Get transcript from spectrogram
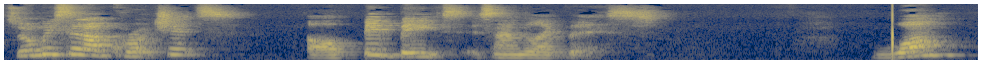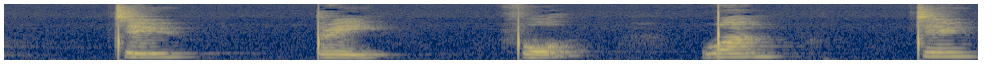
So when we said our crotchets, our big beats, it sounded like this. One, two, three, four. One, two,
